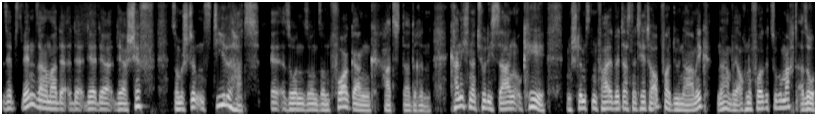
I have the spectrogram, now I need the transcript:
selbst wenn, sagen wir mal, der, der, der, der Chef so einen bestimmten Stil hat, äh, so, ein, so, ein, so ein Vorgang hat da drin, kann ich natürlich sagen, okay, im schlimmsten Fall wird das eine Täter-Opfer-Dynamik, ne, haben wir auch eine Folge zu gemacht, also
